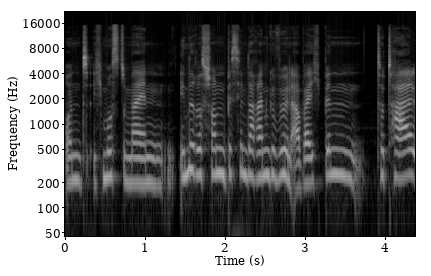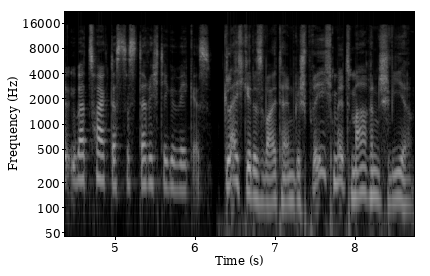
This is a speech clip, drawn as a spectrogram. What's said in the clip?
und ich musste mein Inneres schon ein bisschen daran gewöhnen, aber ich bin total überzeugt, dass das der richtige Weg ist. Gleich geht es weiter im Gespräch mit Maren Schwier.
